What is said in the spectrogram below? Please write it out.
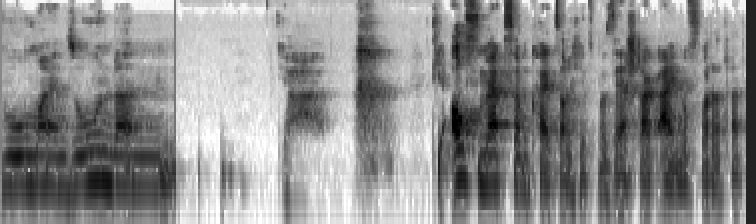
wo mein Sohn dann ja die Aufmerksamkeit, sage ich jetzt mal, sehr stark eingefordert hat.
